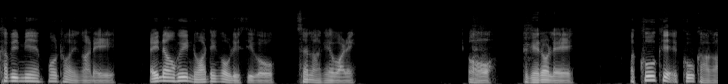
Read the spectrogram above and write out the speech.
ခပ်ပြင်းပြင်းမှုတ်ထွက်ရင်ကနေအိမ်အောင်ဖေးနွားတင်းကုတ်လေးစီကိုဆင်းလာခဲ့ပါတယ်။အော်တကယ်တော့လေ အခုခေတ်အခုခါက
